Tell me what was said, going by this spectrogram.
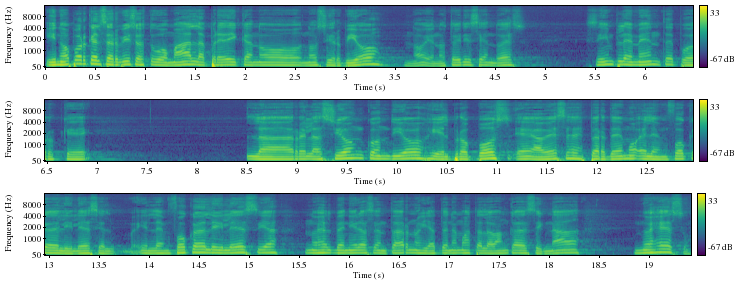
Y no porque el servicio estuvo mal, la prédica no, no sirvió, no, yo no estoy diciendo eso. Simplemente porque la relación con Dios y el propósito, eh, a veces perdemos el enfoque de la iglesia. El, el, enfoque de la iglesia no es el venir a sentarnos y ya tenemos hasta la banca designada. No es eso.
